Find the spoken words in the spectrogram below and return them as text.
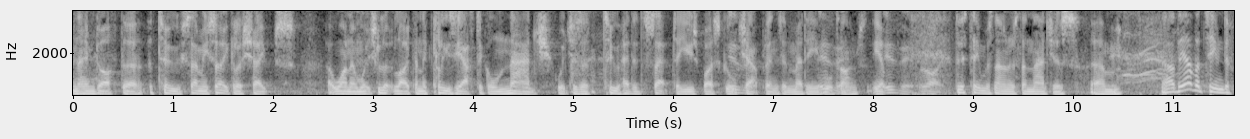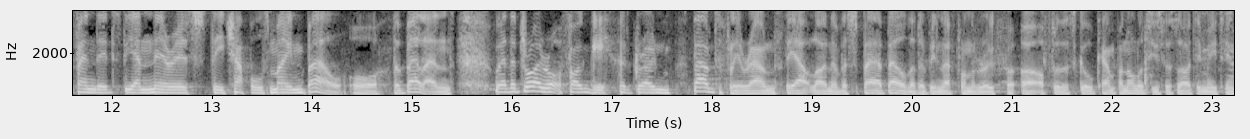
named after the two semicircular shapes at one end, which looked like an ecclesiastical nadge, which is a two-headed sceptre used by school Is it? chaplains in medieval Is it? times. Yep. Is it? Right. This team was known as the Nadgers. Um, now, the other team defended the end nearest the chapel's main bell, or the bell end, where the dry rot fungi had grown bountifully around the outline of a spare bell that had been left on the roof uh, after the school Campanology Society meeting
